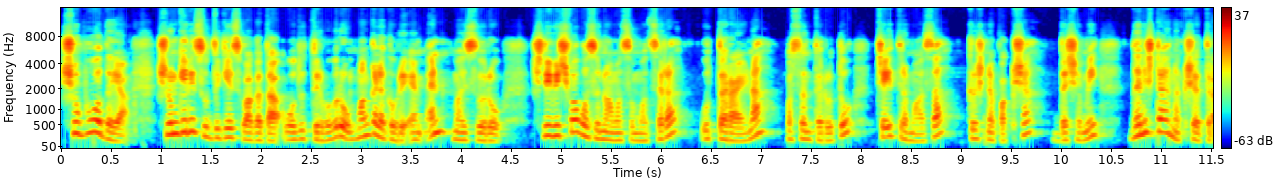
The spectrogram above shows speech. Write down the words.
ಶುಭೋದಯ. ಶೃಂಗೇರಿ ಸುದ್ದಿಗೆ ಸ್ವಾಗತ. ಓದುತ್ತಿರುವವರು ಮಂಗಳಗೌರಿ ಎಂಎನ್ ಮೈಸೂರು. ಶ್ರೀ ವಿಶ್ವ ವಸುನಾಮ ಸಂವತ್ಸರ, ಉತ್ತರಾಯಣ, ವಸಂತ ಋತು, ಚೈತ್ರ ಮಾಸ, ಕೃಷ್ಣ ಪಕ್ಷ, ದಶಮಿ, ಧನಿಷ್ಠ ನಕ್ಷತ್ರ.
